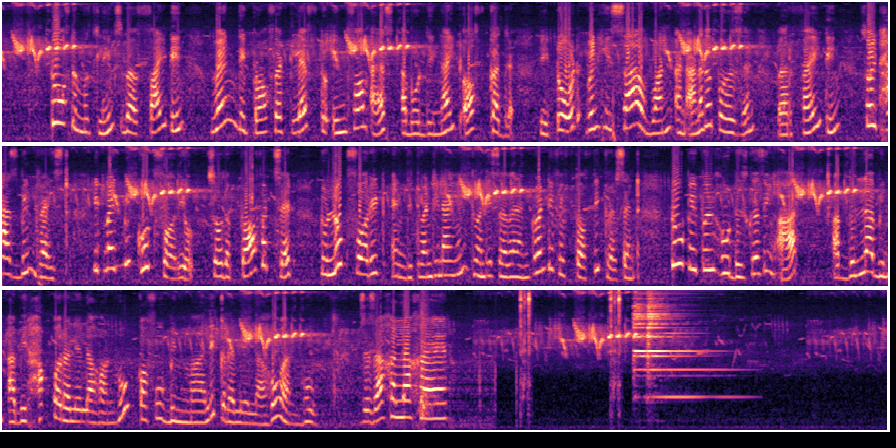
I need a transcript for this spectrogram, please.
Two of the Muslims were fighting when the Prophet left to inform us about the night of Qadr. He told when he saw one and another person were fighting, so it has been raised. It might be good for you. So the Prophet said to look for it in the 29th, 27th and 25th of the crescent. Two people who discussing are Abdullah bin Abi Haqq radiallahu anhu, Kafu bin Malik radiallahu anhu. جزاك الله خير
